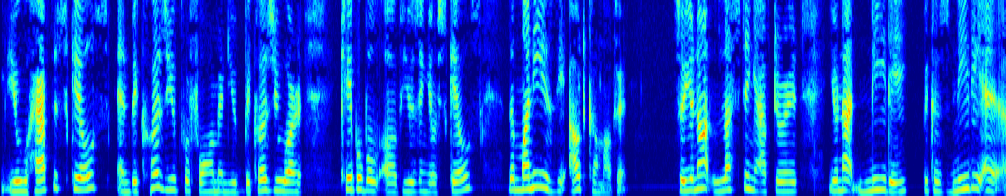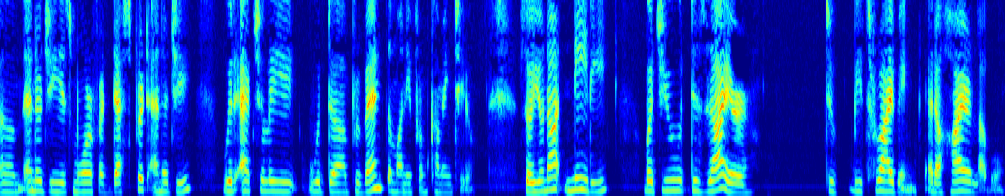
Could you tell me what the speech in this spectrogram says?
you have the skills and because you perform and you because you are capable of using your skills the money is the outcome of it. So you're not lusting after it you're not needy because needy eh, um, energy is more of a desperate energy would actually would uh, prevent the money from coming to you. So you're not needy but you desire to be thriving at a higher level.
